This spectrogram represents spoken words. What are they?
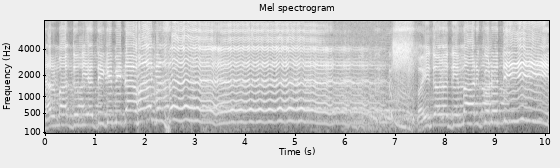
যার মা দুনিয়া থেকে বিদায় হয়ে গেছে। ওই তোর দিমার কোনো দিন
